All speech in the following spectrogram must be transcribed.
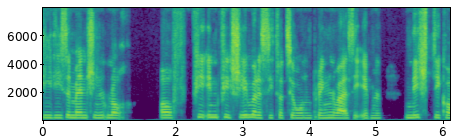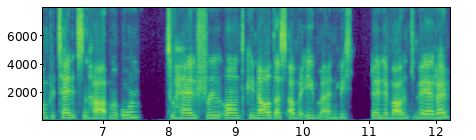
die diese Menschen noch auf viel, in viel schlimmere Situationen bringen, weil sie eben nicht die Kompetenzen haben, um zu helfen und genau das aber eben eigentlich relevant wäre,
